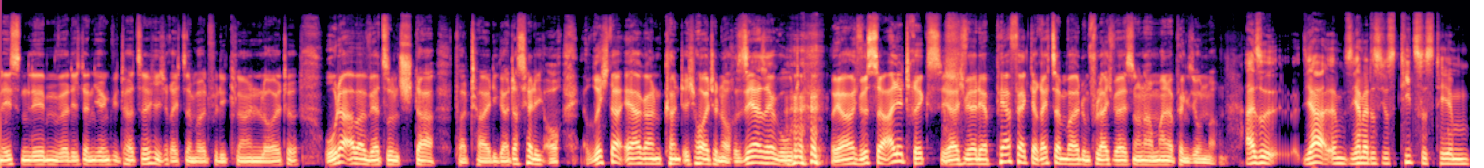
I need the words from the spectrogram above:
nächsten Leben werde ich dann irgendwie tatsächlich Rechtsanwalt für die kleinen Leute. Oder aber werde so ein Starverteidiger. Das hätte ich auch. Richter ärgern könnte ich heute noch sehr, sehr gut. ja, ich wüsste alle Tricks. Ja, ich wäre der perfekte Rechtsanwalt und vielleicht werde ich es noch nach meiner Pension machen. Also, ja, ähm, Sie haben ja das Justizsystem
